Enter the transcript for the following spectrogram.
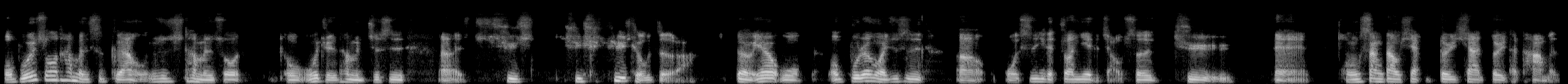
我不会说他们是个案，我就是他们说，我我会觉得他们就是呃需需需求者啦。对，因为我我不认为就是呃我是一个专业的角色去呃从上到下对下对待他们，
